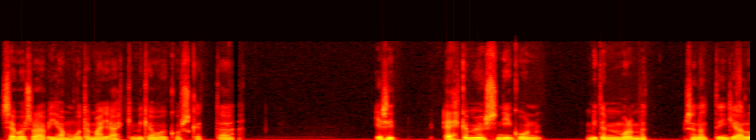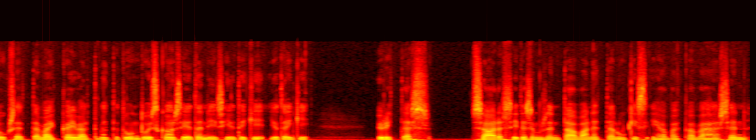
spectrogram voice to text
se voisi olla ihan muutama jaekki, mikä voi koskettaa. Ja sitten ehkä myös, niin kuin, mitä me molemmat sanottiinkin aluksi, että vaikka ei välttämättä tuntuiskaan siltä, niin siltikin jotenkin yrittäisi saada siitä semmoisen tavan, että lukisi ihan vaikka vähän sen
